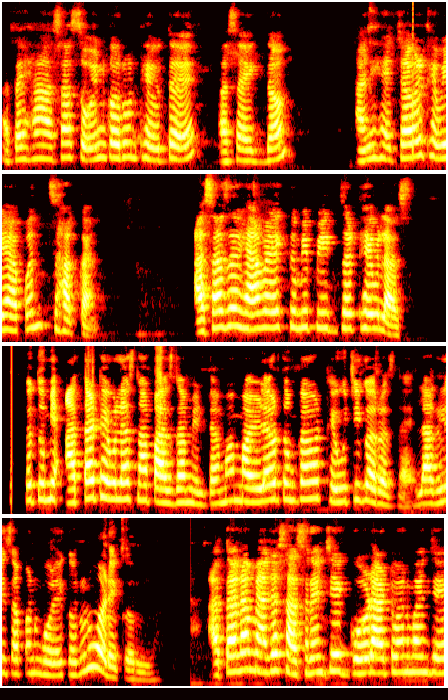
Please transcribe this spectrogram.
आता ह्या असा सोयन करून ठेवतोय असा एकदम. आणि ह्याच्यावर ठेवूया आपण झाकण. असा जर ह्या वेळेत तुम्ही पीठ जर ठेवलास तर तुम्ही आता ठेवलास ना पाच दहा मिनिटं मग मळल्यावर तुमका ठेवूची गरज नाही. लागलीच आपण गोळे करून वडे करूया. आता ना माझ्या सासऱ्यांची एक गोड आठवण म्हणजे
